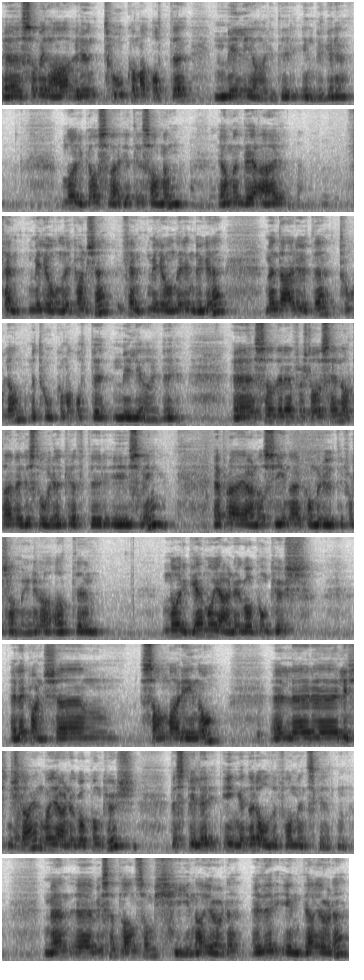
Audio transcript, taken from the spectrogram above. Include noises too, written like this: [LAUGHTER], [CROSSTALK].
Eh, som vil ha rundt 2,8 milliarder innbyggere. Norge og Sverige til sammen, ja, men det er 15 millioner, kanskje. 15 millioner innbyggere. Men der ute to land med 2,8 milliarder. Eh, så dere forstår selv at det er veldig store krefter i sving. Jeg pleier gjerne å si når jeg kommer ut i forsamlinger, da, at eh, Norge må gjerne gå konkurs. Eller kanskje San Marino eller eh, Liechtenstein må gjerne gå konkurs. Det spiller ingen rolle for menneskeheten. Men eh, hvis et land som Kina gjør det, eller India gjør det,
